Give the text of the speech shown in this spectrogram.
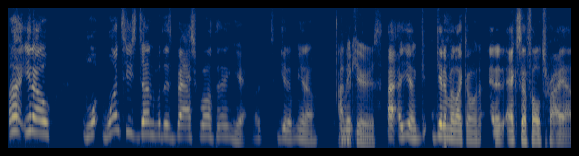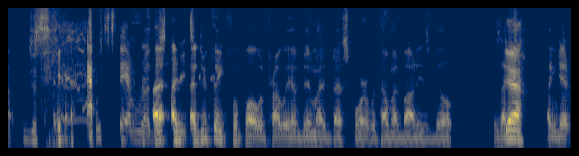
Uh, you know, w- once he's done with his basketball thing, yeah, let's get him. You know, I'd be curious. I, you know, get him in like on at an XFL tryout. Just have Sam run. I, I, I, do think football would probably have been my best sport with how my body is built. Because I yeah, can, I can get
